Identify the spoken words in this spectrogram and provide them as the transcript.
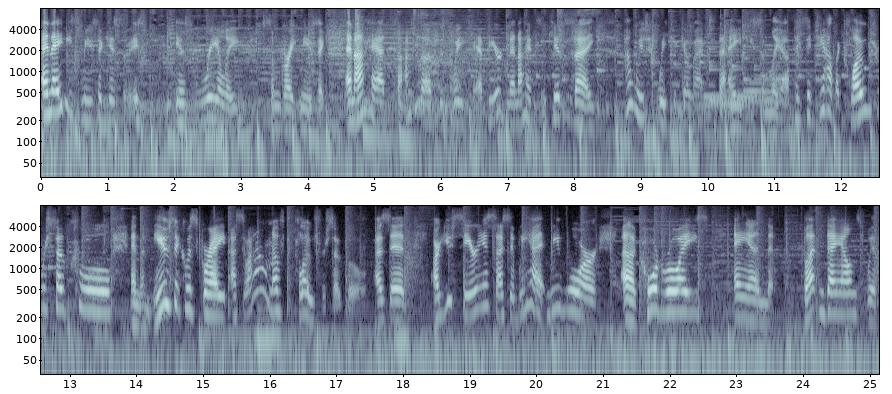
and '80s music is is is really some great music. And I mm. had I subbed this week at Bearden, and I had some kids say. I wish we could go back to the 80s and live. They said, yeah, the clothes were so cool and the music was great. I said, I don't know if the clothes were so cool. I said, are you serious? I said, we had, we wore uh, corduroys and button downs with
